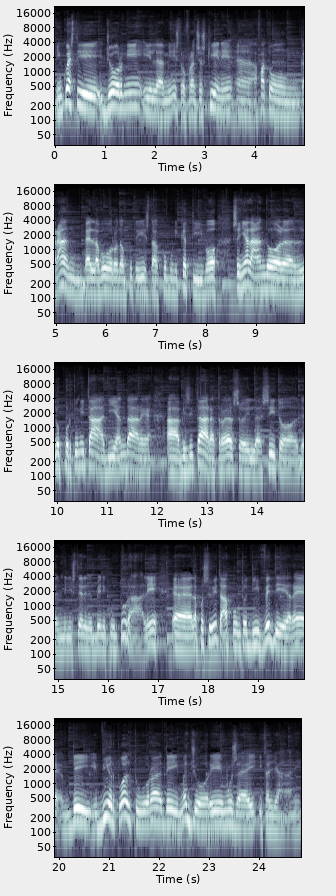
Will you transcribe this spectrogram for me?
In questi giorni il ministro Franceschini eh, ha fatto un gran bel lavoro da un punto di vista comunicativo segnalando l'opportunità di andare a visitare attraverso il sito del Ministero dei Beni Culturali eh, la possibilità appunto di vedere dei virtual tour dei maggiori musei italiani.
